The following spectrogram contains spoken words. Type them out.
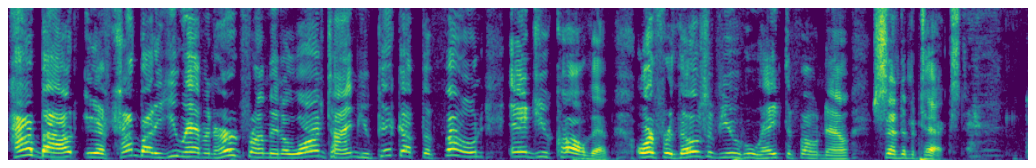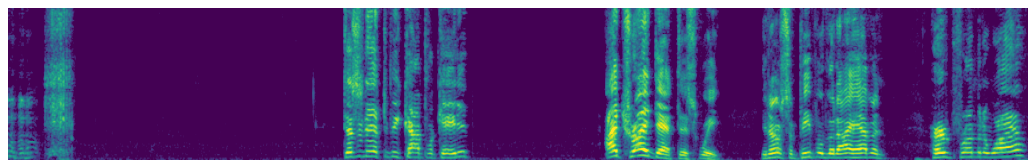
How about if somebody you haven't heard from in a long time, you pick up the phone and you call them? Or for those of you who hate the phone now, send them a text. Doesn't have to be complicated. I tried that this week. You know, some people that I haven't heard from in a while.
